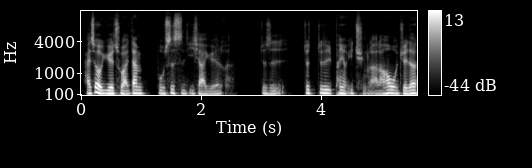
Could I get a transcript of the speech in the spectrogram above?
还是有约出来，但不是私底下约了，就是就就是朋友一群啦。然后我觉得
